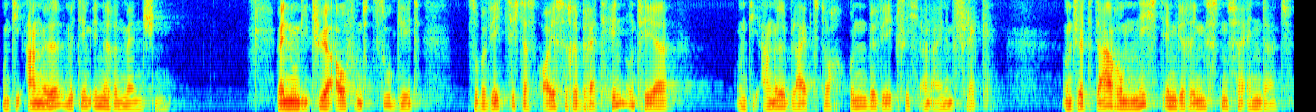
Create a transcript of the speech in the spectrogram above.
und die Angel mit dem inneren Menschen. Wenn nun die Tür auf und zu geht, so bewegt sich das äußere Brett hin und her und die Angel bleibt doch unbeweglich an einem Fleck und wird darum nicht im geringsten verändert.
